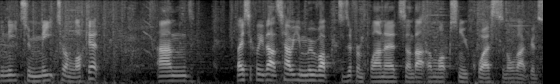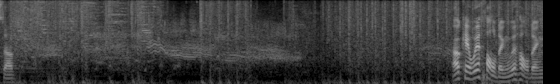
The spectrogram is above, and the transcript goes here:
you need to meet to unlock it. And basically that's how you move up to different planets and that unlocks new quests and all that good stuff. Okay, we're holding, we're holding.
